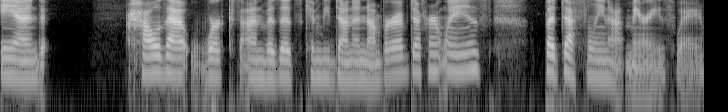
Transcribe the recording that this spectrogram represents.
And how that works on visits can be done a number of different ways, but definitely not Mary's way.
